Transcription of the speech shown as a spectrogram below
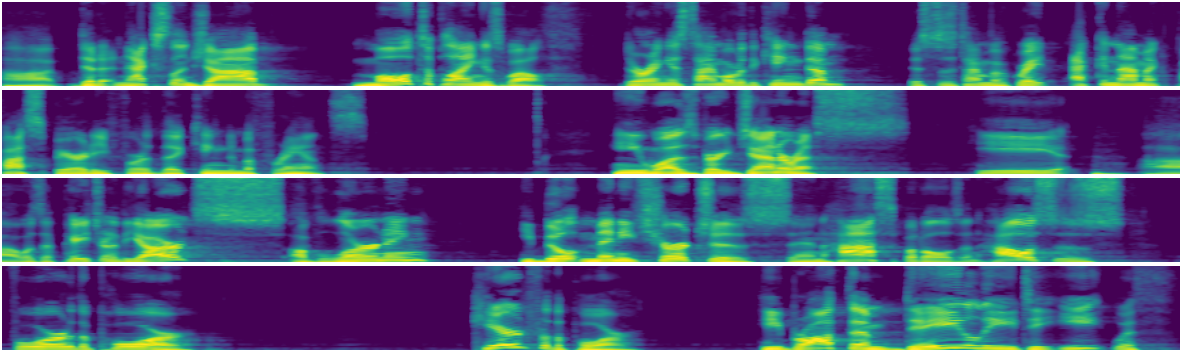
uh, did an excellent job multiplying his wealth. During his time over the kingdom, this was a time of great economic prosperity for the kingdom of France. He was very generous. He uh, was a patron of the arts, of learning. He built many churches and hospitals and houses for the poor, cared for the poor. He brought them daily to eat with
